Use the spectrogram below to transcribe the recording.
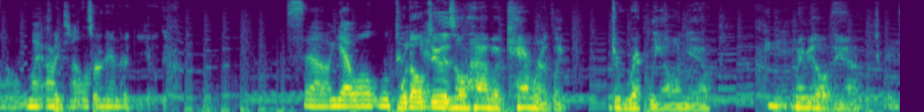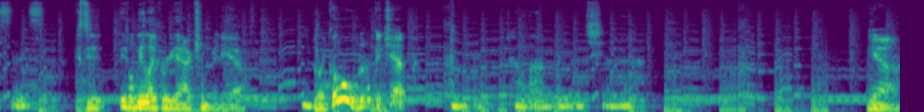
Oh, my arm's like, not long enough. yoga. So yeah, we'll we'll What I'll it. do is I'll have a camera like directly on you. Yeah, Maybe I'll yeah. traces. 'Cause it, it'll be like a reaction video. You're like, oh, look at Chip. Um, Hold on, maybe I'll show that. Yeah.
